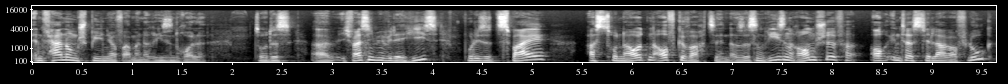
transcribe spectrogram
Entfernungen spielen ja auf einmal eine Riesenrolle. So, das, äh, ich weiß nicht mehr, wie der hieß, wo diese zwei Astronauten aufgewacht sind. Also es ist ein Riesenraumschiff, auch interstellarer Flug.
